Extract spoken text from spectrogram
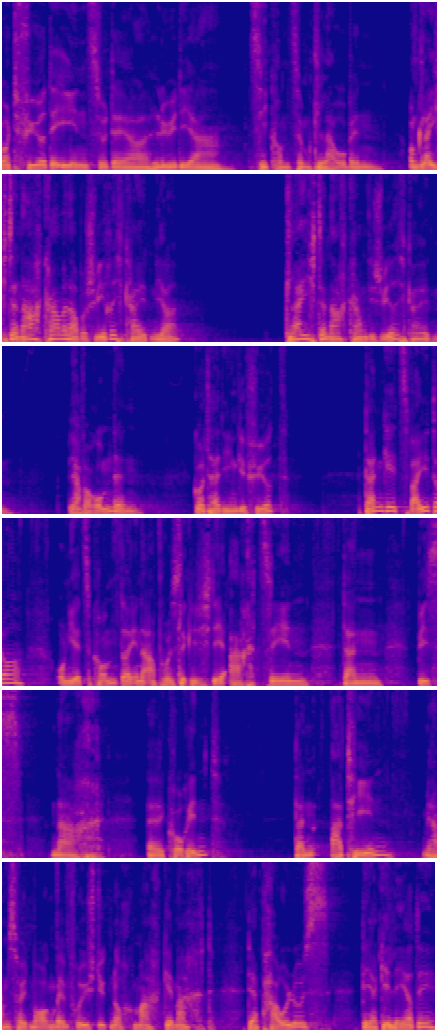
Gott führte ihn zu der Lydia, sie kommt zum Glauben. Und gleich danach kamen aber Schwierigkeiten, ja? Gleich danach kamen die Schwierigkeiten. Ja, warum denn? Gott hat ihn geführt. Dann geht's weiter und jetzt kommt er in Apostelgeschichte 18 dann bis nach äh, Korinth, dann Athen. Wir haben es heute Morgen beim Frühstück noch gemacht. Der Paulus, der Gelehrte,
